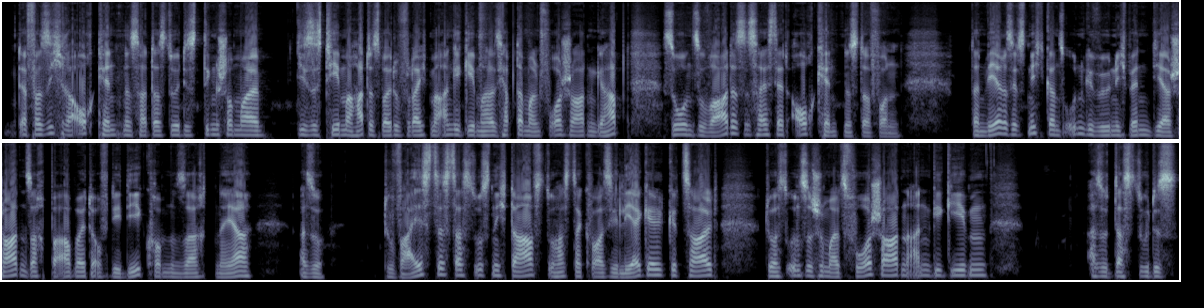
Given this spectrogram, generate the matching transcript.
der Versicherer auch Kenntnis hat, dass du das Ding schon mal dieses Thema hattest, weil du vielleicht mal angegeben hast, ich habe da mal einen Vorschaden gehabt, so und so war das, das heißt, er hat auch Kenntnis davon. Dann wäre es jetzt nicht ganz ungewöhnlich, wenn der Schadensachbearbeiter auf die Idee kommt und sagt, naja, also du weißt es, dass du es nicht darfst, du hast da quasi Lehrgeld gezahlt, du hast uns das schon mal als Vorschaden angegeben, also dass du das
